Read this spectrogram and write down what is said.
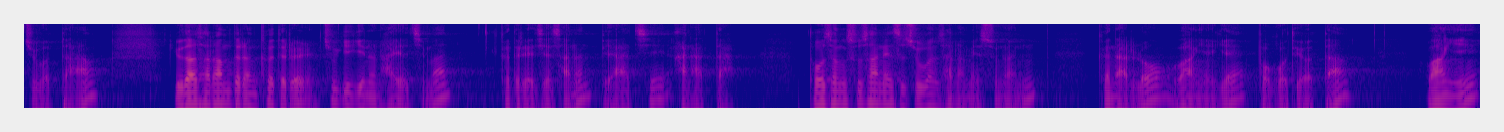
죽었다. 유다 사람들은 그들을 죽이기는 하였지만 그들의 재산은 빼앗지 않았다. 도성 수산에서 죽은 사람의 수는 그날로 왕에게 보고되었다. 왕이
